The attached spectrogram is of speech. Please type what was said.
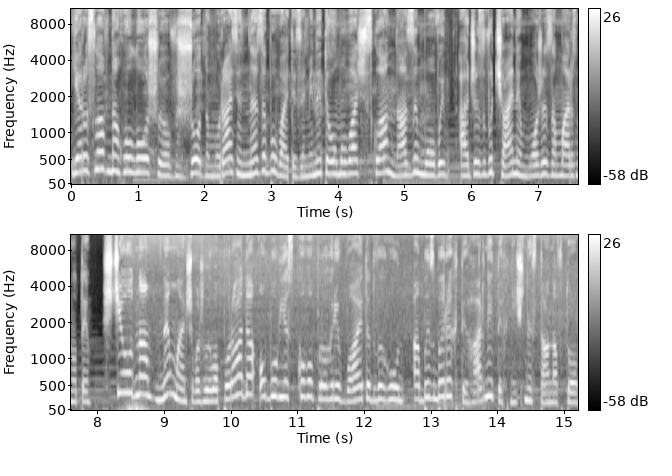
Ярослав наголошує, в жодному разі не забувайте замінити омивач скла на зимовий, адже звичайний може замерзнути. Ще одна не менш важлива порада: обов'язково прогрівайте двигун, аби зберегти гарний технічний стан авто.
